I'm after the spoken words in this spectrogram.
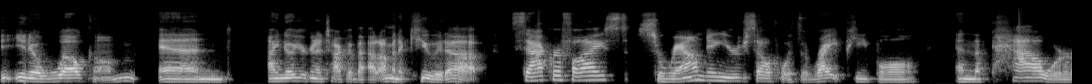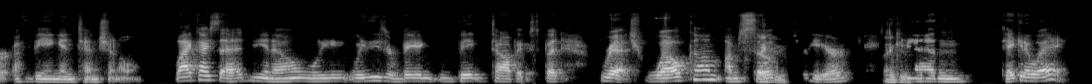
you know, welcome. And I know you're going to talk about, I'm going to cue it up sacrifice, surrounding yourself with the right people, and the power of being intentional. Like I said, you know, we we these are big big topics, but Rich, welcome. I'm so glad you're here. Thank you. And take it away.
